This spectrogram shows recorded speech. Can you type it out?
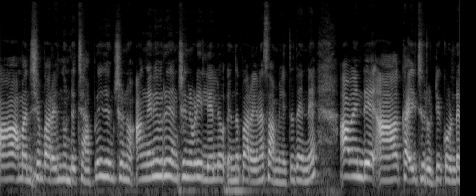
ആ മനുഷ്യൻ പറയുന്നുണ്ട് ചാപ്ലി ജംഗ്ഷനോ? അങ്ങനെ ഒരു ജംഗ്ഷൻ ഇവിടെ ഇല്ലല്ലോ? എന്ന് പറയുന്ന സമയത്ത് തന്നെ അവന്റെ ആ കൈ ചുരുട്ടിക്കൊണ്ട്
